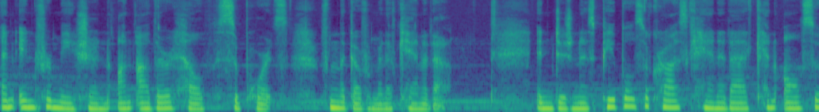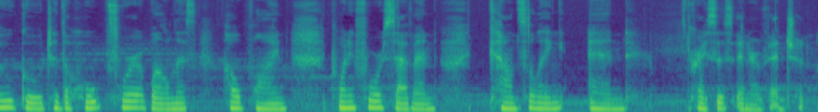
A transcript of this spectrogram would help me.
and information on other health supports from the Government of Canada. Indigenous peoples across Canada can also go to the Hope for Wellness helpline 24 7 counseling and crisis intervention.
